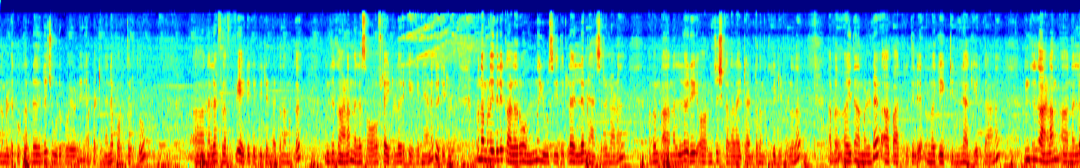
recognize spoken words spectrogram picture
നമ്മളുടെ കുക്കറിന്റെ ഇതിന്റെ ചൂട് പോയതുകൊണ്ട് ഞാൻ പെട്ടെന്ന് തന്നെ പുറത്തെടുത്തു. നല്ല ഫ്ലഫി ആയിട്ട് കിട്ടിയിട്ടുണ്ട് കേട്ടോ. നമുക്ക് നിങ്ങൾക്ക് കാണാം നല്ല സോഫ്റ്റ് ആയിട്ടുള്ള ഒരു കേക്ക് തന്നെയാണ് കിട്ടിയിട്ടുള്ളത്. അപ്പോൾ നമ്മളിതിൽ കളറും ഒന്നും യൂസ് ചെയ്തിട്ടില്ല. എല്ലാം നാച്ചുറലാണ് അപ്പം നല്ലൊരു ഓറഞ്ചിഷ് കളറായിട്ടാണ് കേട്ടോ നമുക്ക് കിട്ടിയിട്ടുള്ളത്. അപ്പം ഇത് നമ്മളുടെ പാത്രത്തിൽ നമ്മൾ കേക്ക് ടിന്നിലാക്കിയെടുത്താണ് നിങ്ങൾക്ക് കാണാം നല്ല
